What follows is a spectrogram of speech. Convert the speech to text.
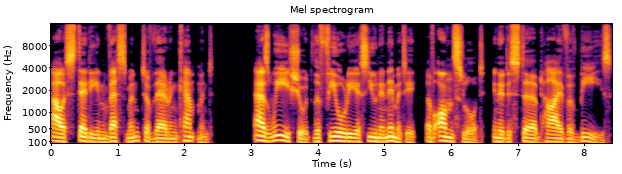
our steady investment of their encampment, as we should the furious unanimity of onslaught in a disturbed hive of bees?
